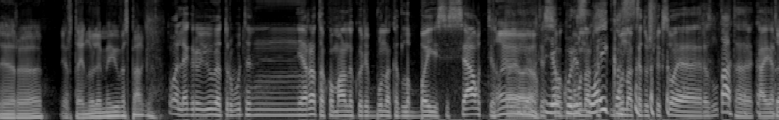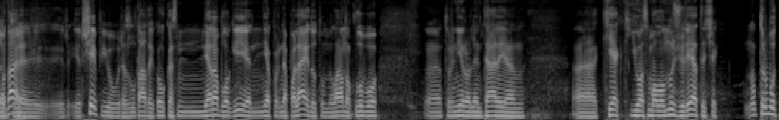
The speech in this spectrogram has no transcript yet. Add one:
ir, ir tai nulėmė Juves pergalę. Nu, Allegrio Juve turbūt ir nėra ta komanda, kuri būna, kad labai įsisiauti. Nu, jo, jo, jo. Jau kuris būna, laikas. Kad, būna, kad užfiksuoja rezultatą, ką ir taip, padarė. Ir, ir šiaip jų rezultatai kol kas nėra blogi, jie niekur nepaleido tų Milano klubų e, turnyro lentelėje. E, kiek juos malonu žiūrėti, tai čia Nu, turbūt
